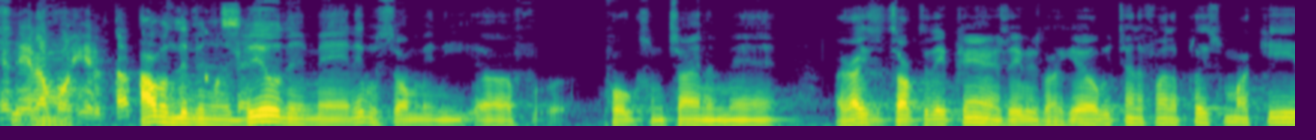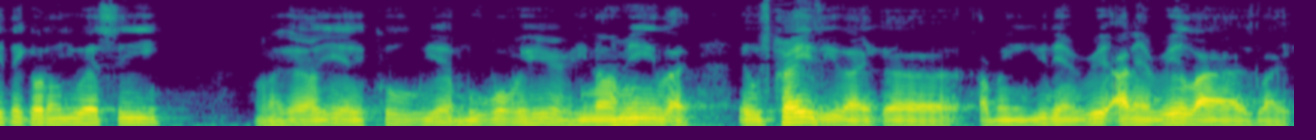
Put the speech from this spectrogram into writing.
and then I'm gonna hit a couple. I was living in a building, man. It was so many uh, folks from China, man. Like I used to talk to their parents. They was like, "Yo, we trying to find a place for my kid. They go to USC." I'm like, "Oh yeah, cool. Yeah, move over here." You know what I mean? Like it was crazy. Like uh, I mean, you didn't. Re- I didn't realize like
